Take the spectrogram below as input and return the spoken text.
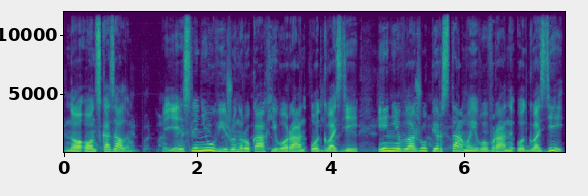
Но он сказал им, «Если не увижу на руках его ран от гвоздей, и не вложу перста моего в раны от гвоздей,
